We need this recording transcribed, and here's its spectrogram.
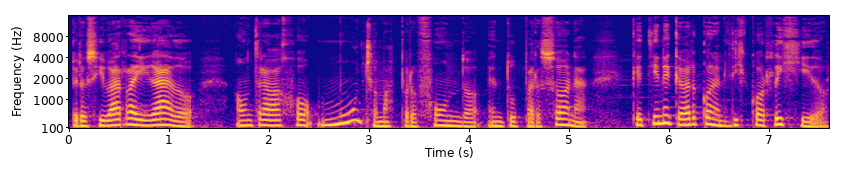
pero si va arraigado a un trabajo mucho más profundo en tu persona, que tiene que ver con el disco rígido,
